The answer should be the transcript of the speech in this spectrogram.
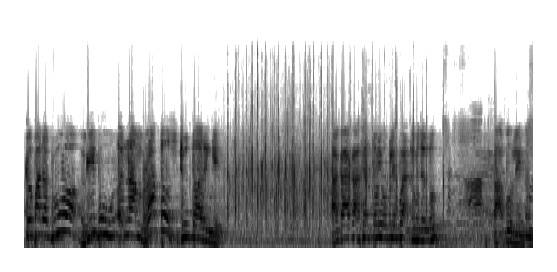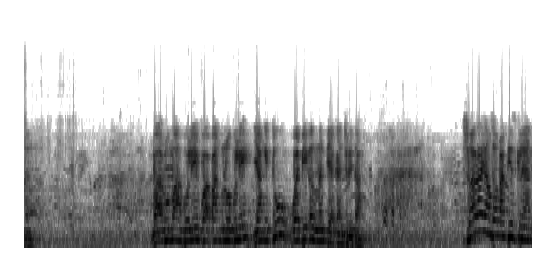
kepada 2,600 juta ringgit. Agak-agak sentoyo boleh buat ke macam tu? Tak boleh tuan-tuan. Buat rumah boleh, buat banglo boleh. Yang itu YB Eng nanti akan cerita. Saudara yang saya mati sekalian,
